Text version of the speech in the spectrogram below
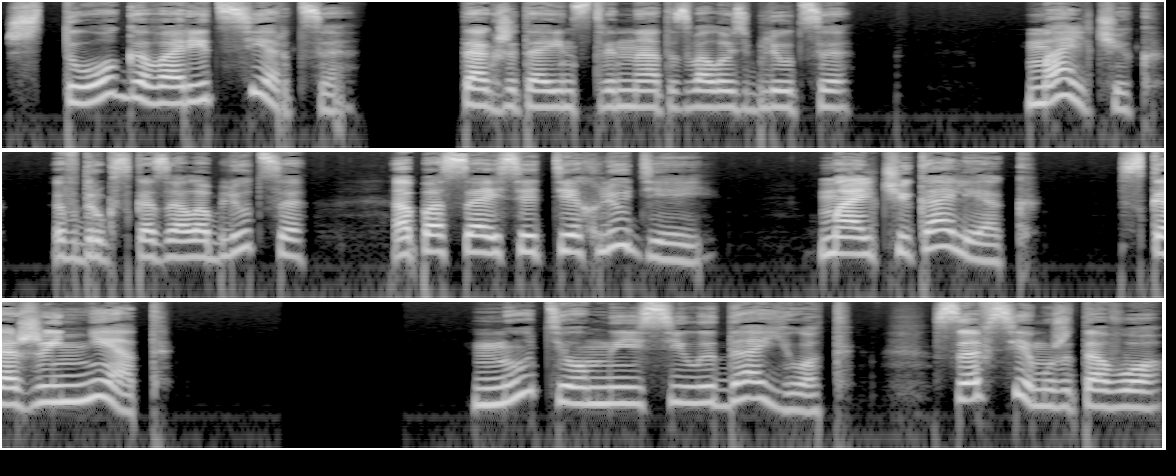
«Что говорит сердце?» Так же таинственно отозвалось блюдце. «Мальчик», — вдруг сказала блюдце, — «опасайся тех людей. Мальчик Олег, скажи «нет». Ну, темные силы дает. Совсем уже того.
